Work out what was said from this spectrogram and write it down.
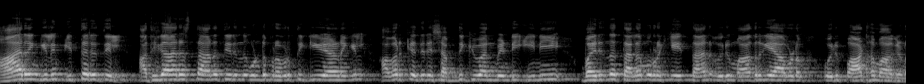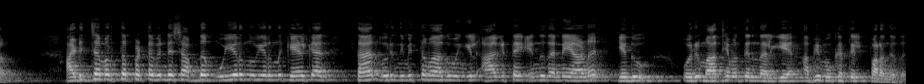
ആരെങ്കിലും ഇത്തരത്തിൽ അധികാര സ്ഥാനത്തിരുന്നു കൊണ്ട് പ്രവർത്തിക്കുകയാണെങ്കിൽ അവർക്കെതിരെ ശബ്ദിക്കുവാൻ വേണ്ടി ഇനി വരുന്ന തലമുറയ്ക്ക് താൻ ഒരു മാതൃകയാവണം ഒരു പാഠമാകണം. അടിച്ചമർത്തപ്പെട്ടവന്റെ ശബ്ദം ഉയർന്നുയർന്ന് കേൾക്കാൻ താൻ ഒരു നിമിത്തമാകുമെങ്കിൽ ആകട്ടെ എന്ന് തന്നെയാണ് യദു ഒരു മാധ്യമത്തിന് നൽകിയ അഭിമുഖത്തിൽ പറഞ്ഞത്.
